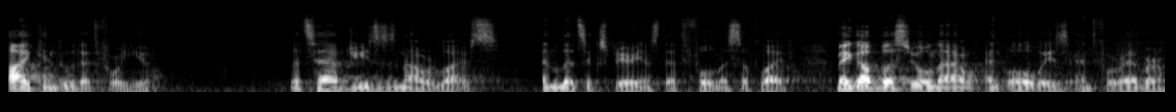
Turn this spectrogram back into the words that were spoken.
I can do that for you. Let's have Jesus in our lives and let's experience that fullness of life. May God bless you all now and always and forever.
